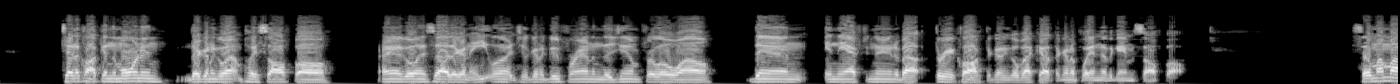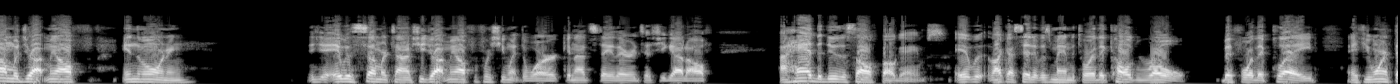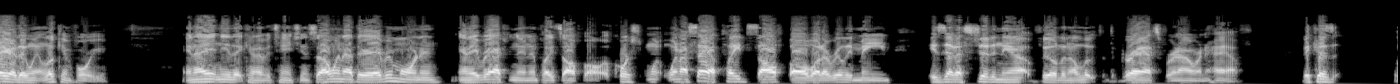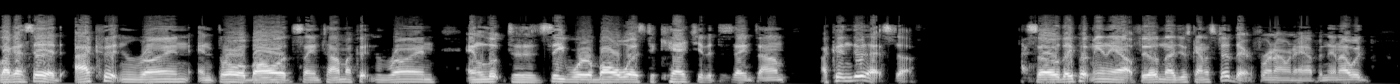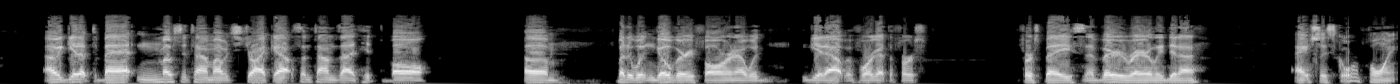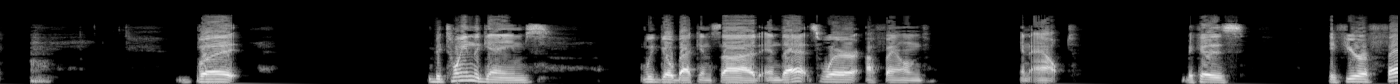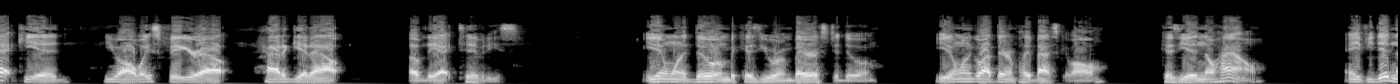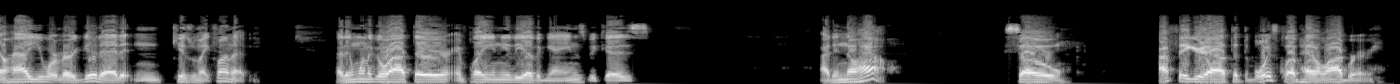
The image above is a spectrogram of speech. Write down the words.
10 o'clock in the morning they're going to go out and play softball going to go inside they're to eat lunch they're to goof around in the gym for a little while then in the afternoon about 3 o'clock they're to go back out they're to play another game of softball so my mom would drop me off in the morning it was summertime. She dropped me off before she went to work, and I'd stay there until she got off. I had to do the softball games. It was like I said, it was mandatory. They called roll before they played, and if you weren't there, they went looking for you. And I didn't need that kind of attention, so I went out there every morning and every afternoon and played softball. Of course, when, when I say I played softball, what I really mean is that I stood in the outfield and I looked at the grass for an hour and a half because like I said, I couldn't run and throw a ball at the same time. I couldn't run and look to see where a ball was to catch it at the same time. I couldn't do that stuff. So they put me in the outfield and I just kind of stood there for an hour and a half and then I would, I would get up to bat and most of the time I would strike out. Sometimes I'd hit the ball, um, but it wouldn't go very far and I would get out before I got the first, first base. And very rarely did I actually score a point. But between the games, we'd go back inside, and that's where I found an out. Because if you're a fat kid, you always figure out how to get out of the activities. You didn't want to do them because you were embarrassed to do them. You didn't want to go out there and play basketball because you didn't know how. And if you did know how, you weren't very good at it and kids would make fun of you. I didn't want to go out there and play any of the other games because I didn't know how. So I figured out that the boys club had a library.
